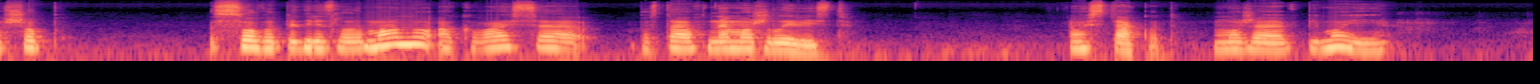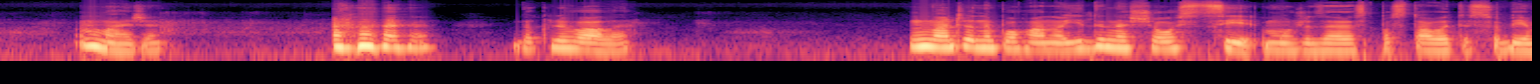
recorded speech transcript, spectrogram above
щоб сови підрізали ману, а квася поставив неможливість. Ось так от. Може, впіймо її? Майже. Доклювали. Наче непогано. Єдине, що ось ці можуть зараз поставити собі.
